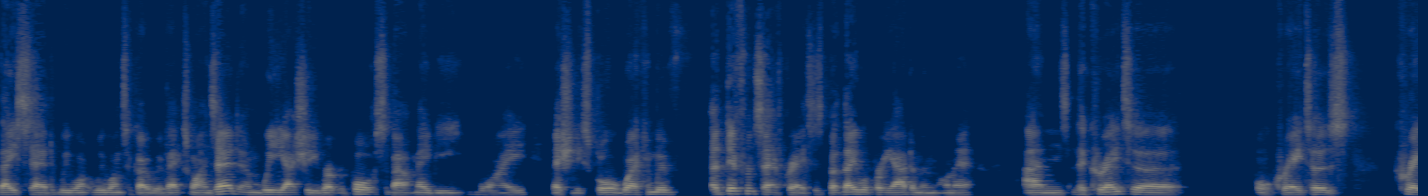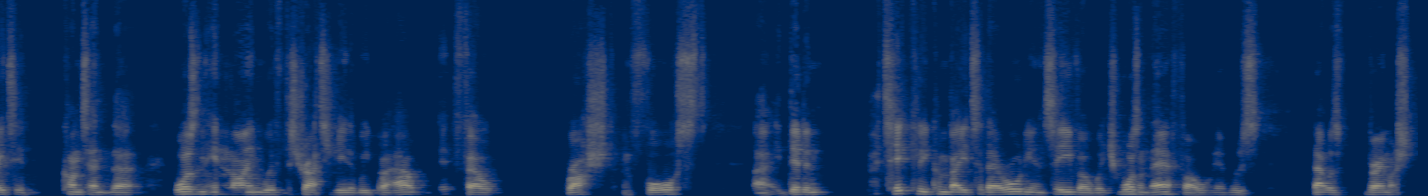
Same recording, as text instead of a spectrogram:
They said we want we want to go with X, Y, and Z, and we actually wrote reports about maybe why they should explore working with a different set of creators. But they were pretty adamant on it, and the creator or creators created content that wasn't in line with the strategy that we put out. It felt rushed and forced. Uh, it didn't particularly convey to their audience either, which wasn't their fault. It was that was very much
